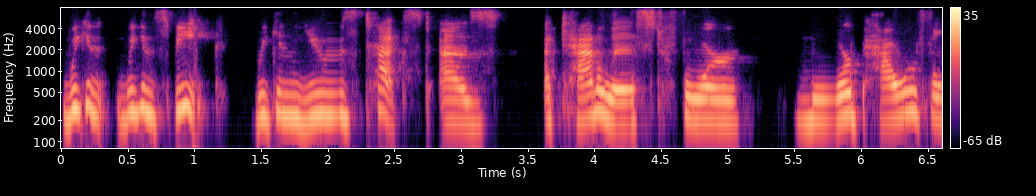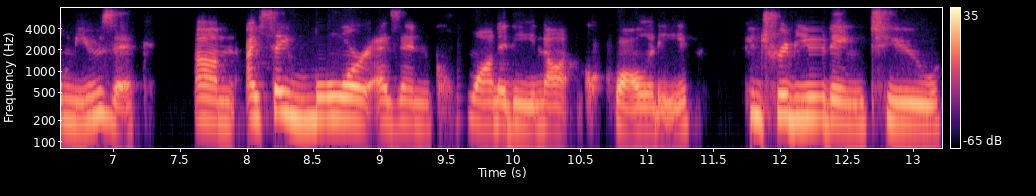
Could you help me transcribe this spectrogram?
we can we can speak. We can use text as a catalyst for more powerful music um, I say more as in quantity, not quality, contributing to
